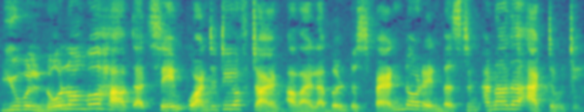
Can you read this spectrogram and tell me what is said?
you will no longer have that same quantity of time available to spend or invest in another activity.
